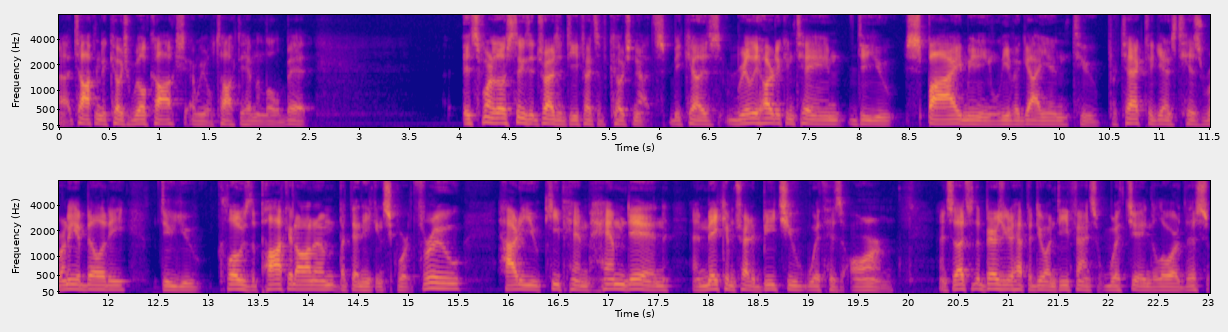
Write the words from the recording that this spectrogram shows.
Uh, talking to Coach Wilcox, and we will talk to him in a little bit it's one of those things that drives a defensive coach nuts because really hard to contain. Do you spy, meaning leave a guy in to protect against his running ability? Do you close the pocket on him, but then he can squirt through? how do you keep him hemmed in and make him try to beat you with his arm? And so that's what the Bears are going to have to do on defense with Jayden de Laura this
